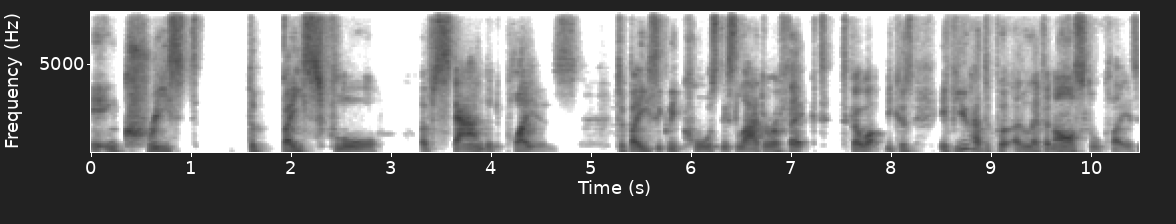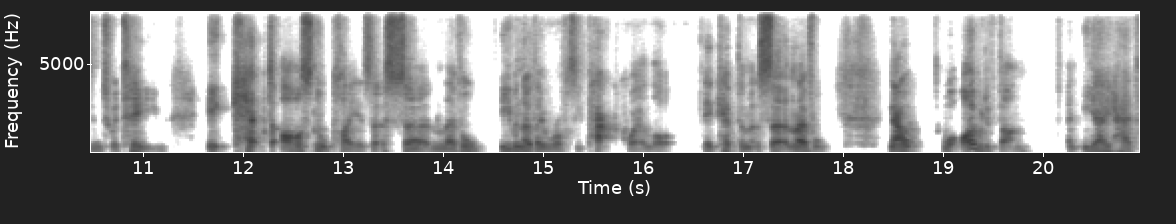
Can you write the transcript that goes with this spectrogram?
it increased the base floor of standard players to basically cause this ladder effect to go up. Because if you had to put 11 Arsenal players into a team, it kept Arsenal players at a certain level, even though they were obviously packed quite a lot. It kept them at a certain level. Now, what I would have done, and EA had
